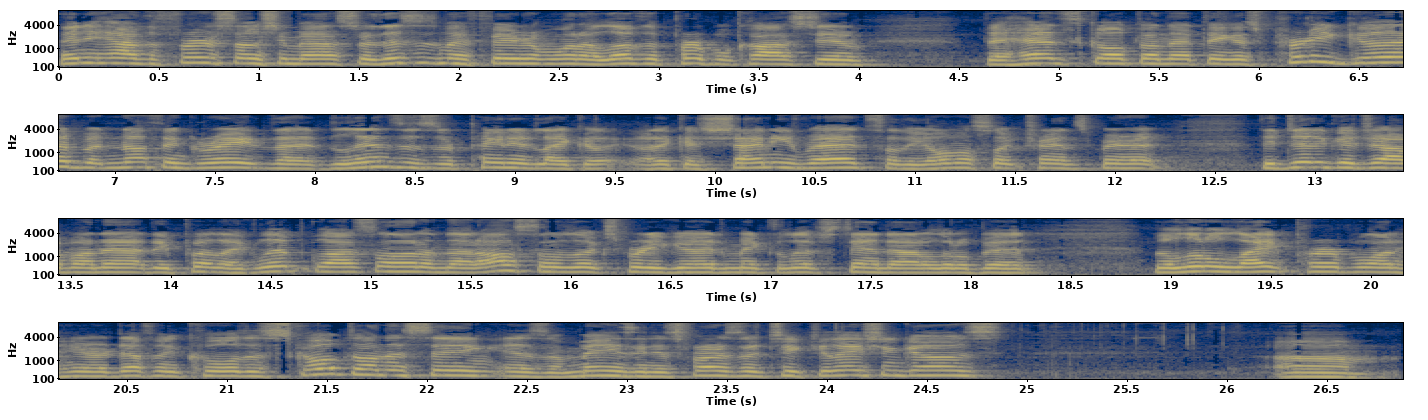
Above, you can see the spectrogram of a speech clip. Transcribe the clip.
Then you have the first Ocean Master. This is my favorite one. I love the purple costume. The head sculpt on that thing is pretty good, but nothing great. The lenses are painted like a, like a shiny red, so they almost look transparent. They did a good job on that. They put like lip gloss on them. That also looks pretty good. Make the lips stand out a little bit. The little light purple on here, definitely cool. The sculpt on this thing is amazing. As far as articulation goes, um,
